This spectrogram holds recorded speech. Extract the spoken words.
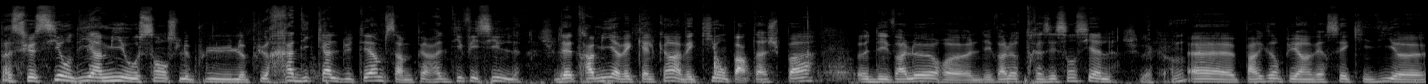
Parce que si on dit ami au sens le plus, le plus radical du terme, ça me paraît difficile d'être ami avec quelqu'un avec qui on ne partage pas euh, des, valeurs, euh, des valeurs très essentielles. Je suis d'accord. Euh, par exemple, il y a un verset qui dit euh,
